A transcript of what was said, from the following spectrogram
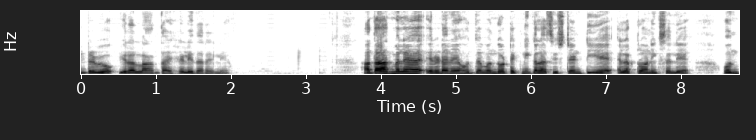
ಇಂಟರ್ವ್ಯೂ ಇರಲ್ಲ ಅಂತ ಹೇಳಿದ್ದಾರೆ ಇಲ್ಲಿ. ಅದಾದಮೇಲೆ ಎರಡನೇ ಹುದ್ದೆ ಬಂದು ಟೆಕ್ನಿಕಲ್ ಅಸಿಸ್ಟೆಂಟ್ ಟಿ ಎ ಎಲೆಕ್ಟ್ರಾನಿಕ್ಸಲ್ಲಿ ಒಂದು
